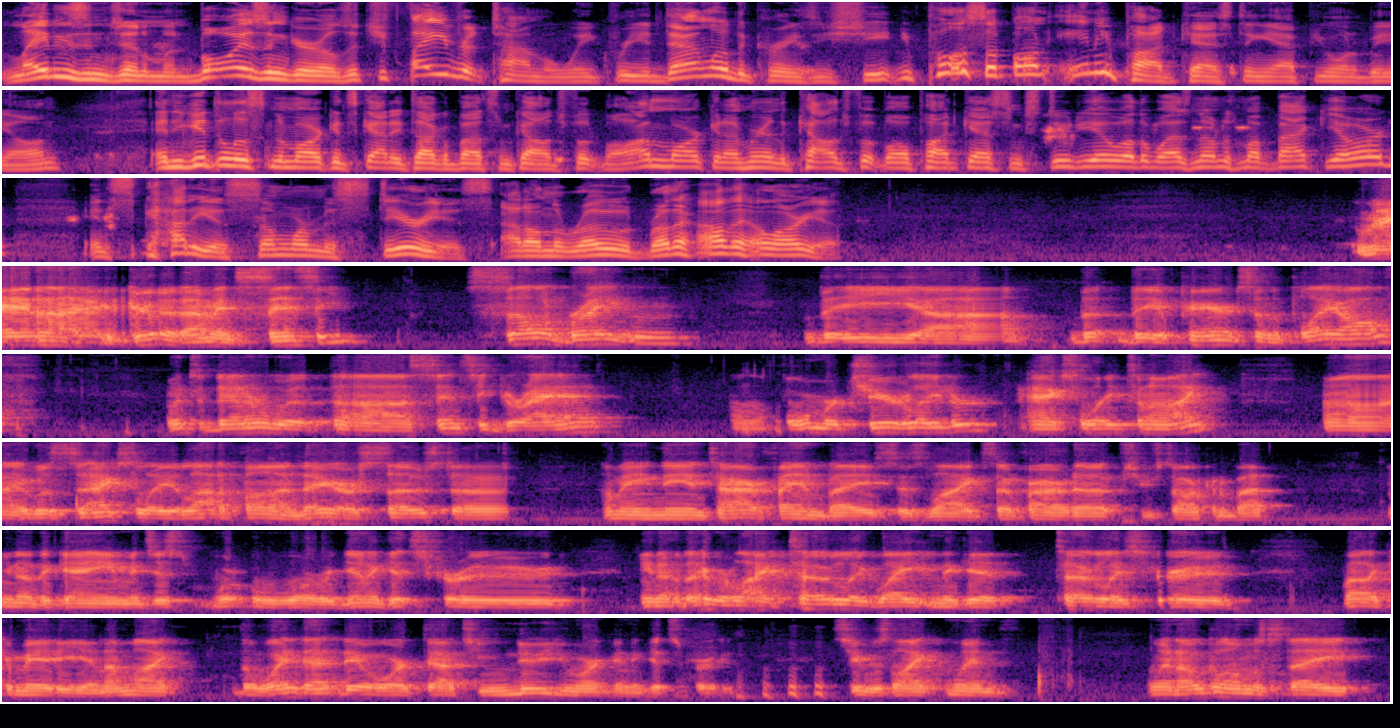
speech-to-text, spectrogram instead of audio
Ladies and gentlemen, boys and girls, it's your favorite time of week where you download the Crazy Sheet, you pull us up on any podcasting app you want to be on, and you get to listen to Mark and Scotty talk about some college football. I'm Mark, and I'm here in the College Football Podcasting Studio, otherwise known as my backyard, and Scotty is somewhere mysterious out on the road. Brother, how the hell are you? Man, I'm good. I'm in Cincy, celebrating the uh, the, the appearance in the playoff Went to dinner with uh, Cincy grad, uh, former cheerleader, actually tonight. Uh, it was actually a lot of fun. They are so stoked. I mean, the entire fan base is like so fired up. She was talking about, you know, the game and just were, were we going to get screwed? You know, they were like totally waiting to get totally screwed by the committee. And I'm like, the way that deal worked out, you knew you weren't going to get screwed. she was like, when when Oklahoma State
